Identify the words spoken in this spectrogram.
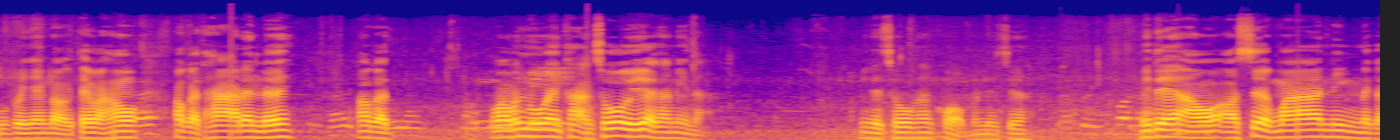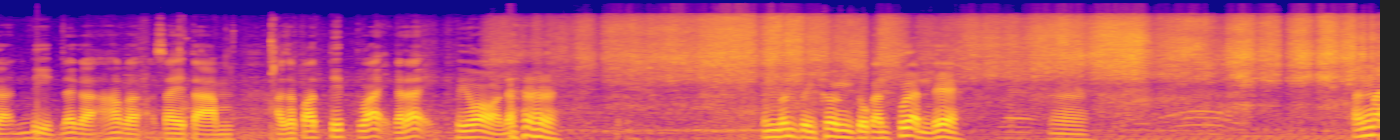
บ่เป็นหยังดอก แต่ว่าเขาเขาก็ท่านั่นเลยเขาก็ว่ามันมูเป็นข้างโซ่อยู่อะทางนี้น่ะ มีแต่โซ่ข้างขอบมันเลยเชื่อมีแต่เอาเอาเสือกมานิ่งแล้วก็ดีดแล้วก็เขาก็ใส่ตามเอาสกอตติดไว้ก็ได้พี่ว่านะมันมันเป็นเครื่องตัวกันเปื้อนเด้อทั้งใน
